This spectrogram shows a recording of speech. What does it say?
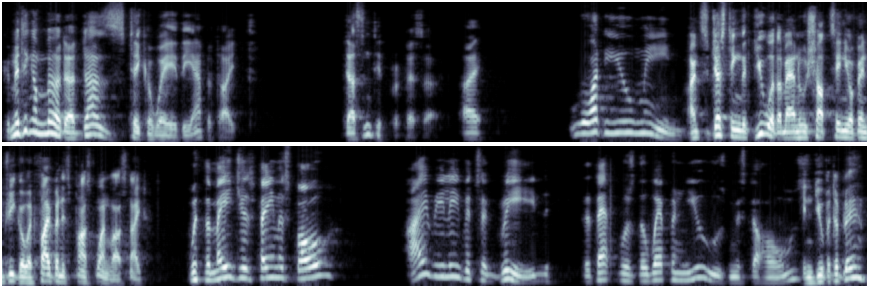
committing a murder does take away the appetite. Doesn't it, Professor? I. What do you mean? I'm suggesting that you were the man who shot Senor Vendrigo at five minutes past one last night. With the Major's famous bow? I believe it's agreed that that was the weapon used, Mr. Holmes. Indubitably.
